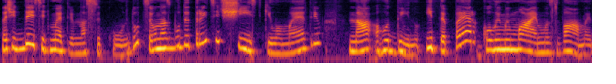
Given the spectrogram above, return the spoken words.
Значить, 10 метрів на секунду це у нас буде 36 кілометрів на годину. І тепер, коли ми маємо з вами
